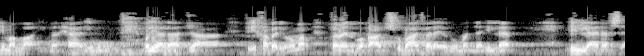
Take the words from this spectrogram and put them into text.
حمى الله محارمه. ولهذا جاء في خبر عمر فمن وقع في الشبهات فلا يلومن الا إلا نفسه.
